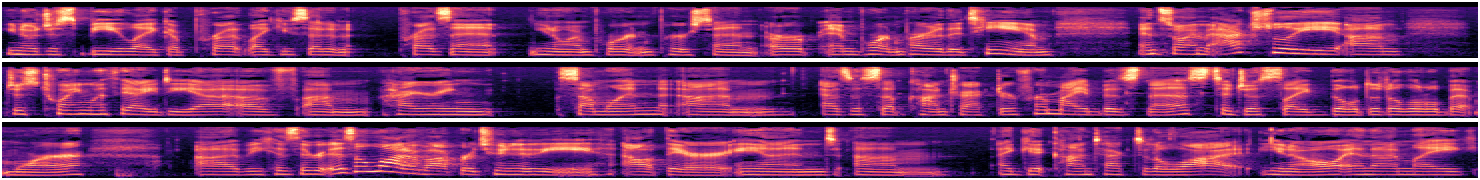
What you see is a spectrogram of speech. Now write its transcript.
you know, just be like a pre, like you said, a present, you know, important person or important part of the team. And so I'm actually um, just toying with the idea of um, hiring someone um, as a subcontractor for my business to just like build it a little bit more uh, because there is a lot of opportunity out there and um, I get contacted a lot, you know, and I'm like,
